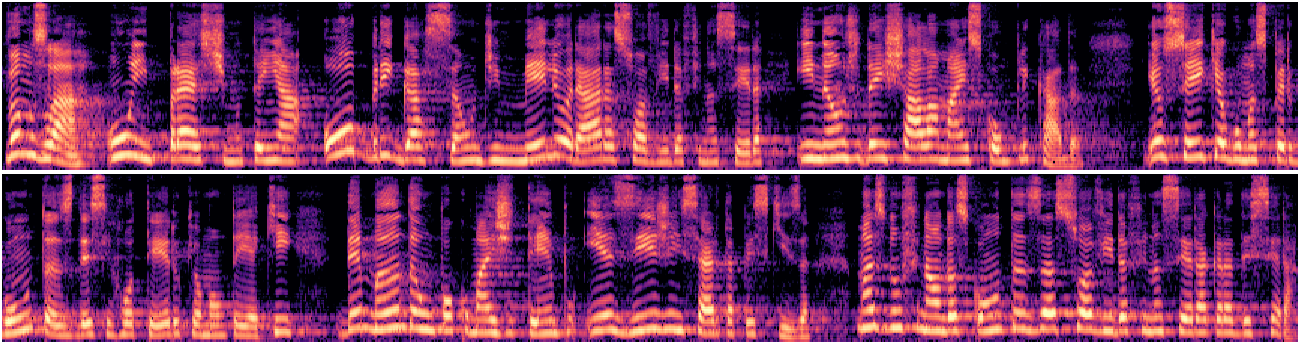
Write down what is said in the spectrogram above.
Vamos lá, um empréstimo tem a obrigação de melhorar a sua vida financeira e não de deixá-la mais complicada. Eu sei que algumas perguntas desse roteiro que eu montei aqui demandam um pouco mais de tempo e exigem certa pesquisa, mas no final das contas a sua vida financeira agradecerá.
